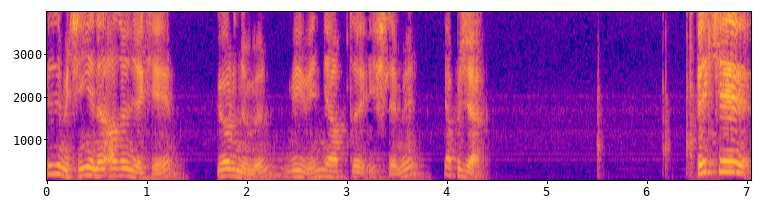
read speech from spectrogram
bizim için yine az önceki görünümün view'in yaptığı işlemi yapacak. Peki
